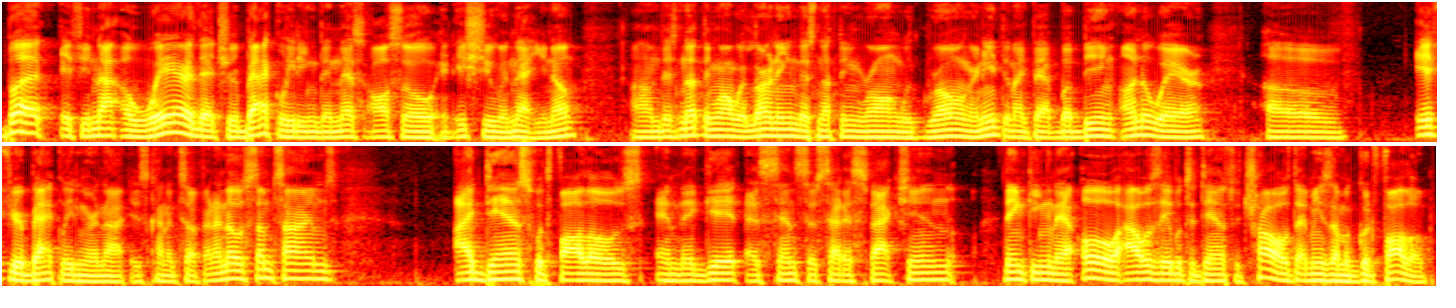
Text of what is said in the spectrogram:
But if you're not aware that you're back leading then that's also an issue in that you know? Um, there's nothing wrong with learning. There's nothing wrong with growing or anything like that. But being unaware of if you're back leading or not is kind of tough. And i know sometimes I dance with follows and they get a sense of satisfaction thinking that, oh, I was able to dance with Charles, that means I'm a good follow.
